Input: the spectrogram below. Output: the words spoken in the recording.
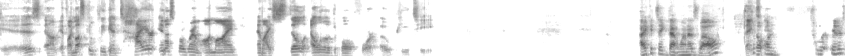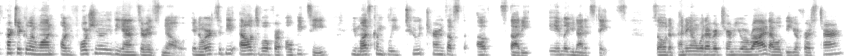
is, um, if I must complete the entire MS program online, am I still eligible for OPT? I could take that one as well. Thanks. So on, for in this particular one, unfortunately, the answer is no. In order to be eligible for OPT, you must complete two terms of, of study in the United States. So depending on whatever term you arrive, that will be your first term.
